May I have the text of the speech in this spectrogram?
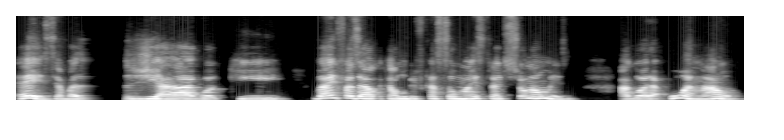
é esse, a base de água, que vai fazer aquela lubrificação mais tradicional mesmo. Agora, o anal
